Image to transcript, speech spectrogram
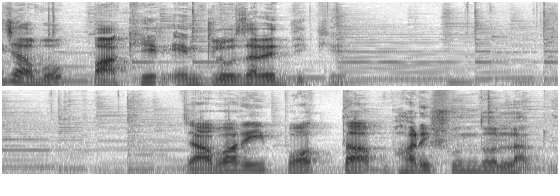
যাব পাখির এনক্লোজারের দিকে। যাবার এই পথটা ভারী সুন্দর লাগল।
